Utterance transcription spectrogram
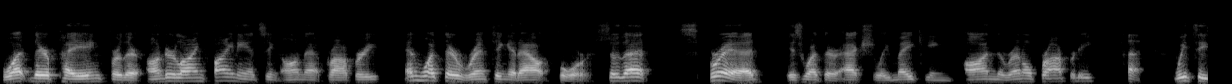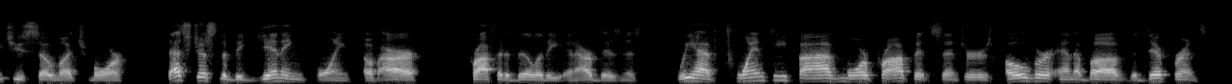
what they're paying for their underlying financing on that property and what they're renting it out for. So that spread is what they're actually making on the rental property. we teach you so much more. That's just the beginning point of our profitability in our business we have 25 more profit centers over and above the difference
